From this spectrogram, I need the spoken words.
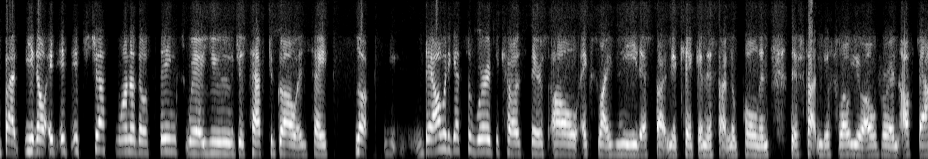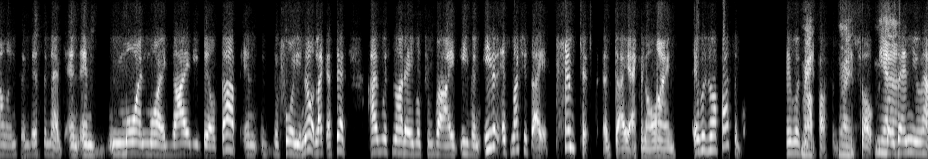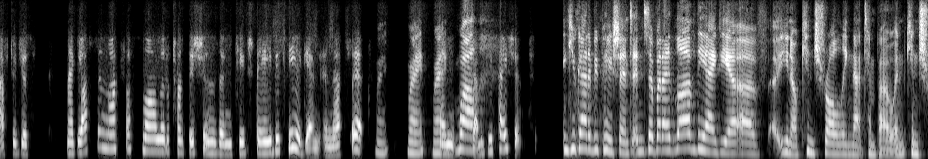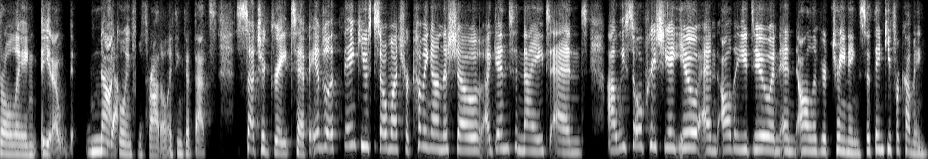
But, you know, it, it, it's just one of those things where you just have to go and say, look, they already get so worried because there's all X, Y, Z. They're starting to kick and they're starting to pull and they're starting to throw you over and off balance and this and that. And, and more and more anxiety builds up. And before you know it, like I said, I was not able to ride even, even as much as I attempted a diagonal line. It was not possible. It was right. not possible. Right. So, yeah. so then you have to just make lots and lots of small little transitions and teach the ABC again. And that's it. Right. Right, right. And well, gotta be patient. You got to be patient. And so, but I love the idea of, uh, you know, controlling that tempo and controlling, you know, not yeah. going full throttle. I think that that's such a great tip. Angela, thank you so much for coming on the show again tonight. And uh, we so appreciate you and all that you do and, and all of your training. So thank you for coming.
